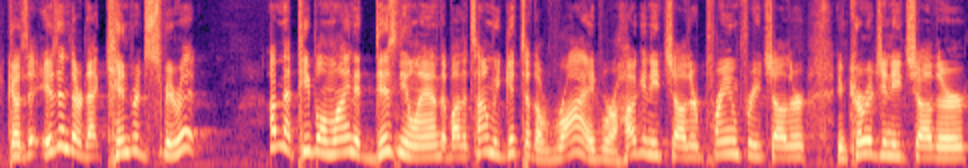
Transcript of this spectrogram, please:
Because isn't there that kindred spirit? I've met people in line at Disneyland that by the time we get to the ride, we're hugging each other, praying for each other, encouraging each other,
